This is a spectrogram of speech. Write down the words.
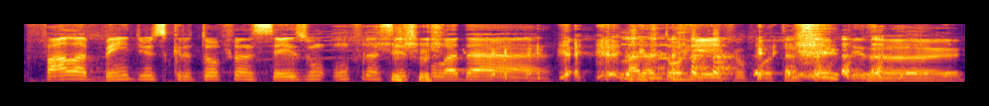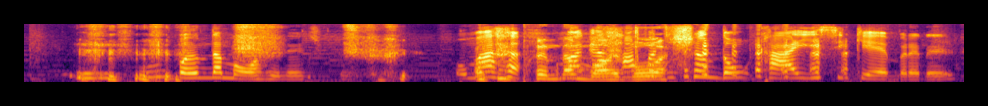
fala bem de um escritor francês, um, um francês pular da, lá da Torre Eiffel, pô, tenho certeza. Um panda morre, né? Tipo, uma, panda uma garrafa boa. de Xandão cai e se quebra, né?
